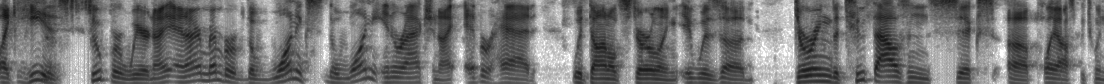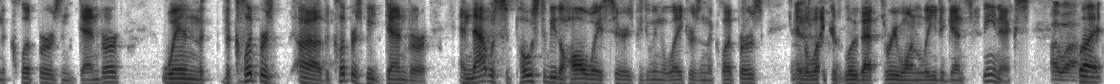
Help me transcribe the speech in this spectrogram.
Like he is super weird. And I and I remember the one ex, the one interaction I ever had with Donald Sterling. It was uh during the 2006 uh, playoffs between the Clippers and Denver, when the, the Clippers uh, the Clippers beat Denver, and that was supposed to be the hallway series between the Lakers and the Clippers, and the Lakers blew that three one lead against Phoenix. Oh wow! But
